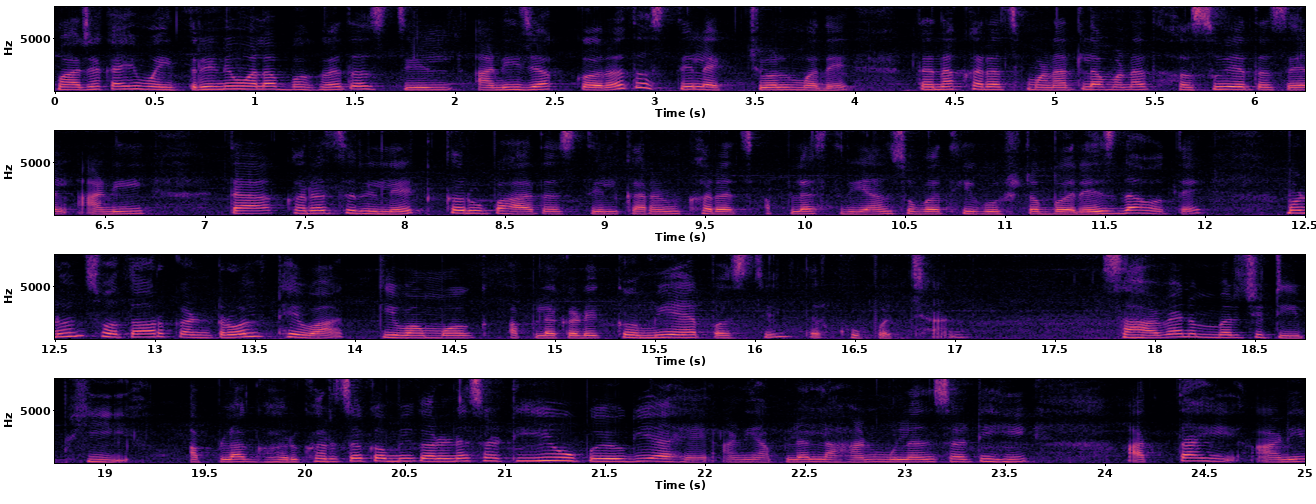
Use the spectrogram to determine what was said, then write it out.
माझ्या काही मैत्रिणी मला बघत असतील आणि ज्या करत असतील ॲक्च्युअलमध्ये त्यांना खरंच मनातल्या मनात हसू येत असेल आणि त्या खरंच रिलेट करू पाहत असतील कारण खरंच आपल्या स्त्रियांसोबत ही गोष्ट बरेचदा होते. म्हणून स्वतःवर कंट्रोल ठेवा किंवा मग आपल्याकडे कमी ॲप असतील तर खूपच छान. सहाव्या नंबरची टीप ही आपला घर खर्च कमी करण्यासाठीही उपयोगी आहे आणि आपल्या लहान मुलांसाठीही आत्ताही आणि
